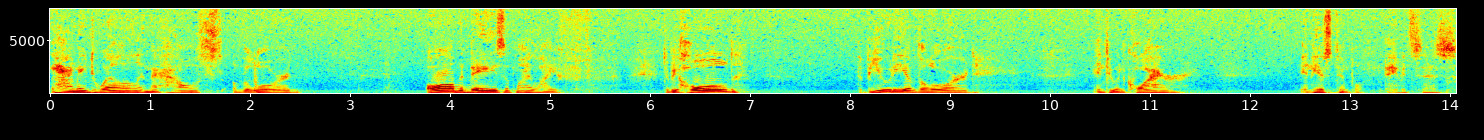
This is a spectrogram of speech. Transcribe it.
That I may dwell in the house of the Lord all the days of my life, to behold the beauty of the Lord and to inquire in his temple. David says,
